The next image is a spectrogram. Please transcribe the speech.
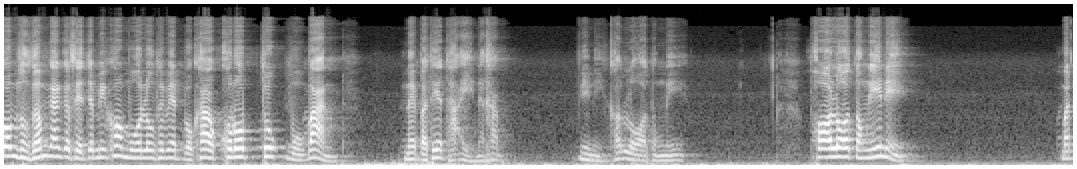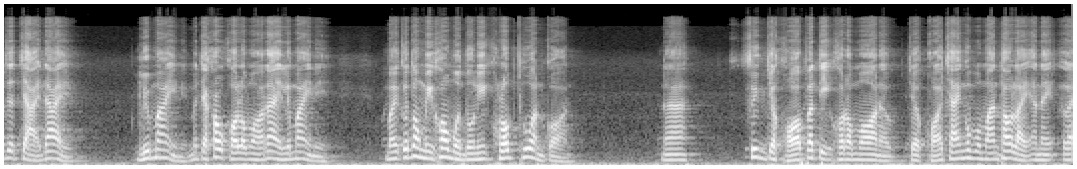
กรมส่งเสริมการเกษตรจะมีข้อมูลลงทะเบียนปลูกข้าวครบทุกหมู่บ้านในประเทศไทยนะครับ นี่นี่เขารอตรงนี้ พอรอตรงนี้นี่ มันจะจ่ายได้หรือไม่นี่มันจะเข้าคอรมอได้หรือไม่นี่มันก็ต้องมีข้อมูลตรงนี้ครบถ้วนก่อนนะซึ่งจะขอปฏิคอรมอเนี่ยจะขอใช้งบประมาณเท่าไหร่อะไรอะไร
